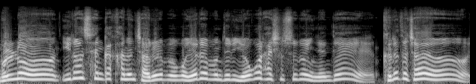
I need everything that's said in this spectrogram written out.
물론 이런 생각하는 저를 보고 여러분들이 욕을 하실 수도 있는데 그래도 저요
